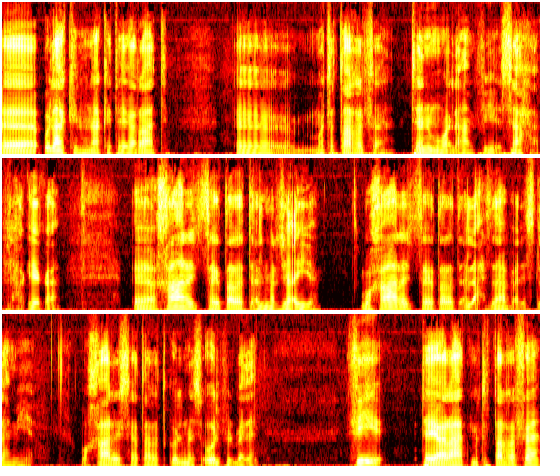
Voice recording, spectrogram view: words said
أه ولكن هناك تيارات أه متطرفة تنمو الآن في الساحة في الحقيقة. أه خارج سيطرة المرجعية وخارج سيطرة الأحزاب الإسلامية وخارج سيطرة كل مسؤول في البلد. في تيارات متطرفة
